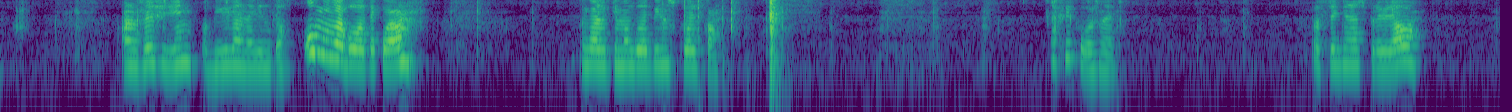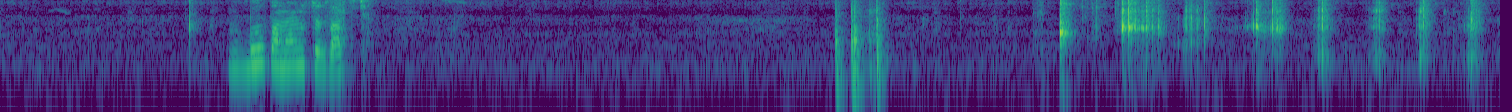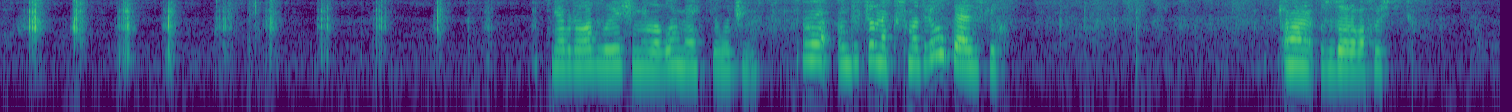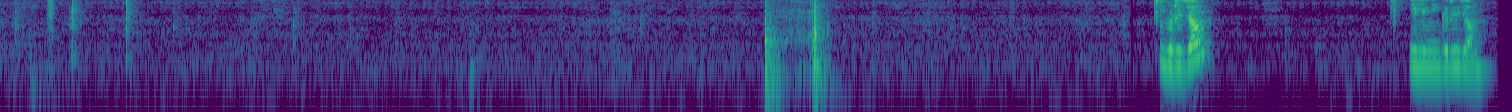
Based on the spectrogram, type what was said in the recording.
А на следующий день объявили о новинках. У меня было такое. У вас гемоглобин сколько? А фиг его знает. Последний раз проверяла. Был, по-моему, 120. Я брала двуречий меловой, мягкий очень. Ну, девчонок смотрю украинских. Он здорово хрустит. Грызем? Или не грызем?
